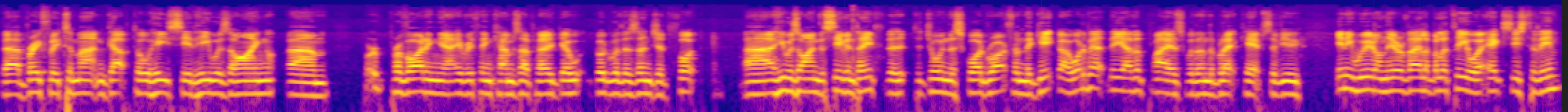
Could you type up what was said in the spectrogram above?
uh, briefly to Martin Guptill. He said he was eyeing, um, pr- providing everything comes up good with his injured foot. Uh, he was eyeing the 17th to, to, join the squad right from the get go. What about the other players within the Black Caps? Have you any word on their availability or access to them?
